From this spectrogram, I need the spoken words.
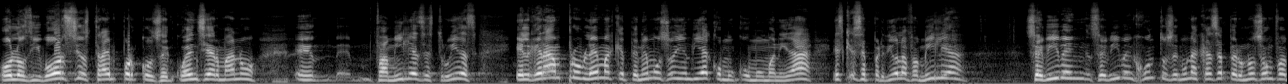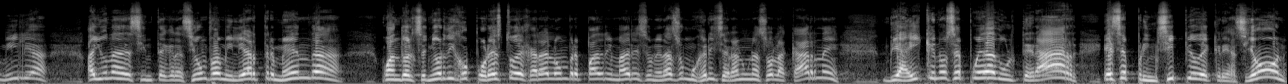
o los divorcios traen por consecuencia, hermano, eh, familias destruidas. El gran problema que tenemos hoy en día como, como humanidad es que se perdió la familia. Se viven, se viven juntos en una casa, pero no son familia. Hay una desintegración familiar tremenda. Cuando el Señor dijo, por esto dejará el hombre padre y madre se unirá a su mujer y serán una sola carne. De ahí que no se puede adulterar ese principio de creación,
